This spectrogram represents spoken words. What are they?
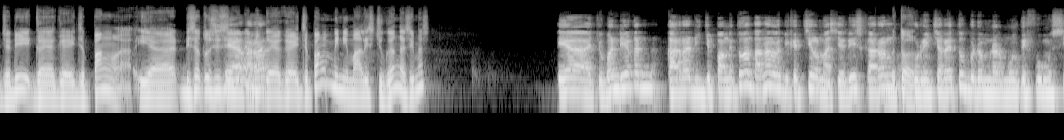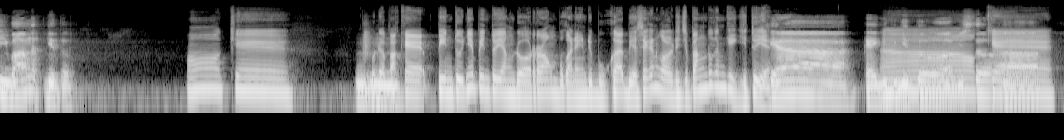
Jadi gaya-gaya Jepang ya di satu sisi ya, karena gaya-gaya Jepang minimalis juga gak sih mas? Iya, cuman dia kan karena di Jepang itu kan tanah lebih kecil mas. Jadi sekarang Betul. furniture itu benar-benar multifungsi banget gitu. Oke. Okay. Mm-hmm. Udah pakai pintunya pintu yang dorong bukan yang dibuka. Biasanya kan kalau di Jepang tuh kan kayak gitu ya? Iya, kayak gitu-gitu. Ah, Habis okay. itu uh,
